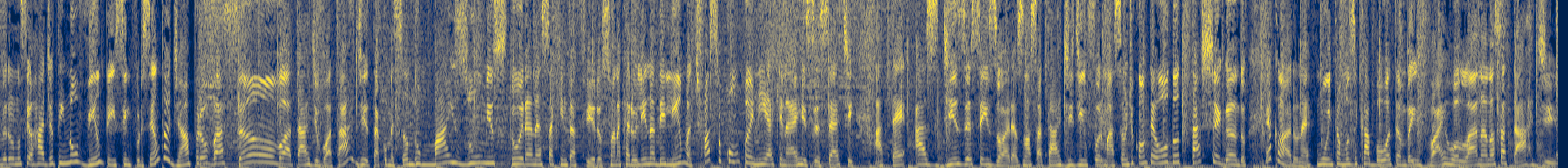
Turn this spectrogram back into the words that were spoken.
número no seu rádio tem 95% de aprovação. Boa tarde, boa tarde. Tá começando mais um Mistura nessa quinta-feira. Eu sou Ana Carolina de Lima, te faço companhia aqui na RC7 até às 16 horas. Nossa tarde de informação de conteúdo tá chegando. E é claro, né? Muita música boa também vai rolar na nossa tarde.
